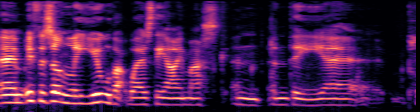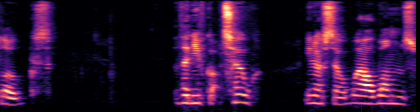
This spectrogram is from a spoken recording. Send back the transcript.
Um, if there's only you that wears the eye mask and and the uh, plugs, then you've got two. You know, so while one's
